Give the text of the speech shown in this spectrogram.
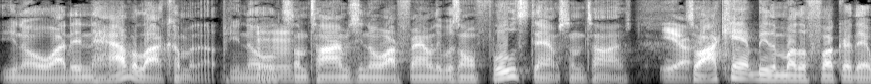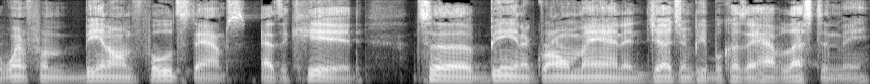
You know, I didn't have a lot coming up. You know, sometimes you know our family was on food stamps. Sometimes, Yeah. So I can't be the motherfucker that went from being on food stamps as a kid to being a grown man and judging people because they have less than me.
